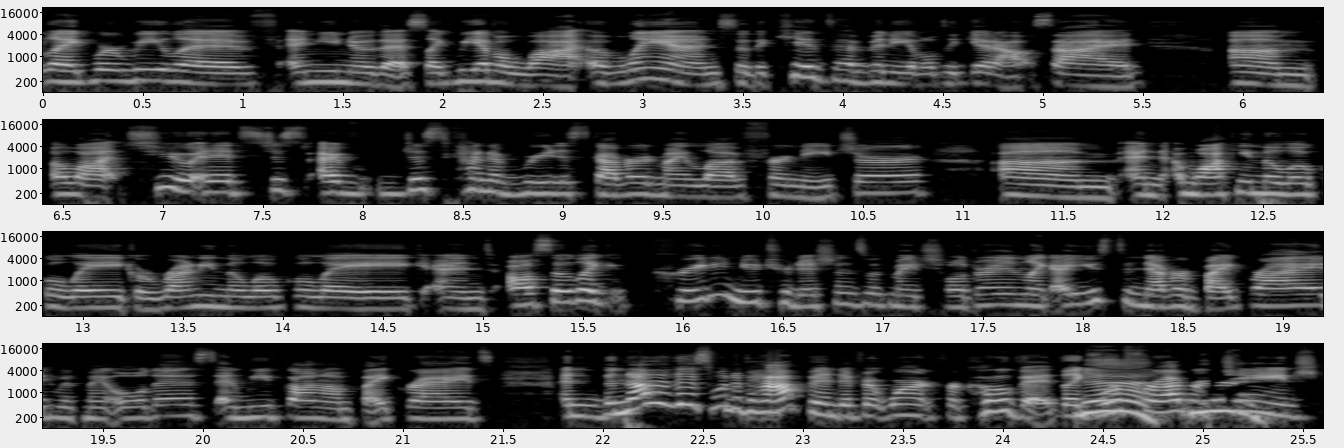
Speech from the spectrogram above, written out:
like where we live and you know this, like we have a lot of land, so the kids have been able to get outside um, a lot too. And it's just, I've just kind of rediscovered my love for nature um, and walking the local lake or running the local lake. And also like creating new traditions with my children. Like I used to never bike ride with my oldest, and we've gone on bike rides. And none of this would have happened if it weren't for COVID. Like yeah, we're forever yeah. changed.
